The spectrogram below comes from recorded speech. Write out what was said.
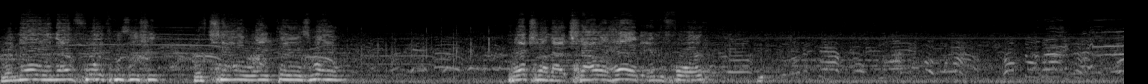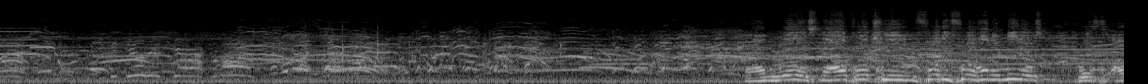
Renault in that fourth position with Chow right there as well. Correction on that, Chow ahead in the fourth. Fast, go. Come on, go. Come on. Pump those arms up. Come on. You can Come on. Come on. And Willis now approaching 4,400 meters with a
